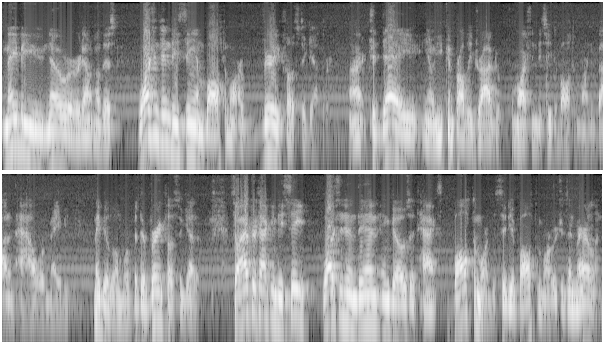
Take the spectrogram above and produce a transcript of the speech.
maybe you know or don't know this. Washington D.C. and Baltimore are very close together. All right, today you know you can probably drive from Washington D.C. to Baltimore in about an hour, maybe maybe a little more, but they're very close together. So after attacking D.C., Washington then and goes attacks Baltimore, the city of Baltimore, which is in Maryland.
